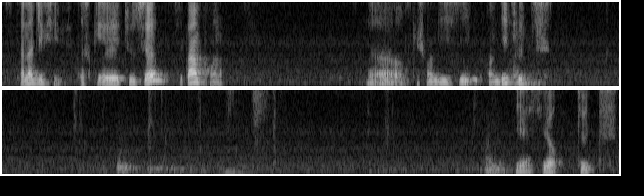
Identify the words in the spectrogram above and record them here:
c'est un adjectif. Lorsqu'il est tout seul, c'est un pronom. Alors, qu'est-ce qu'on dit ici? On dit tout. Bien sûr, toutes.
